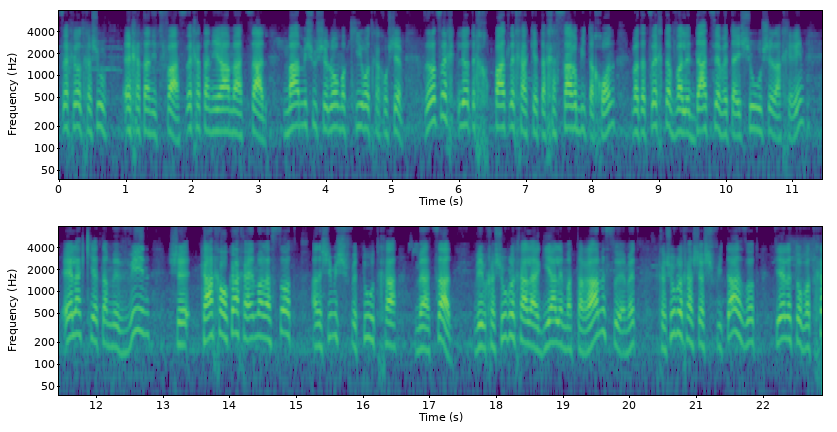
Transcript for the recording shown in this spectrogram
צריך להיות חשוב איך אתה נתפס, איך אתה נראה מהצד, מה מישהו שלא מכיר אותך חושב. זה לא צריך להיות אכפת לך כי אתה חסר ביטחון ואתה צריך את הוולדציה ואת האישור של האחרים, אלא כי אתה מבין שככה או ככה אין מה לעשות, אנשים ישפטו אותך מהצד. ואם חשוב לך להגיע למטרה מסוימת, חשוב לך שהשפיטה הזאת תהיה לטובתך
